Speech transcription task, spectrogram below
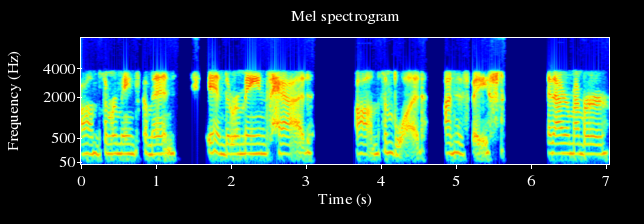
um, some remains come in, and the remains had um, some blood on his face, and I remember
